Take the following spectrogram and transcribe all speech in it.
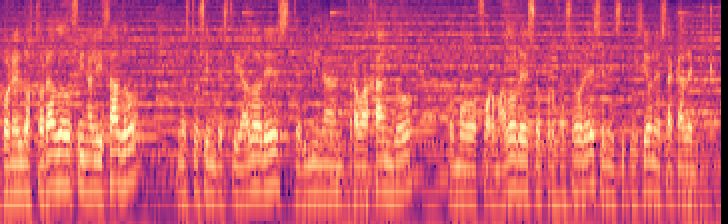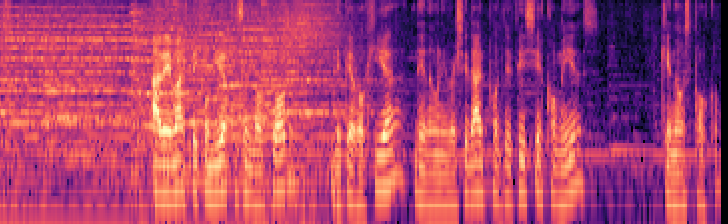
Con el doctorado finalizado, nuestros investigadores terminan trabajando como formadores o profesores en instituciones académicas. Además te conviertes en doctor de Teología de la Universidad Pontificia Comillas, que no es poco.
